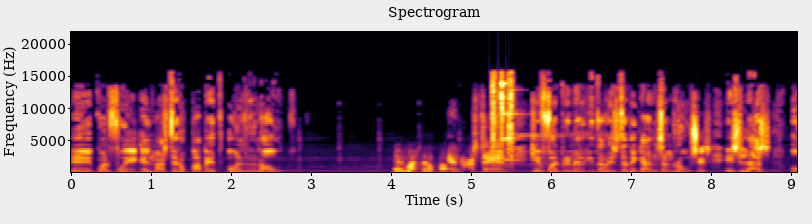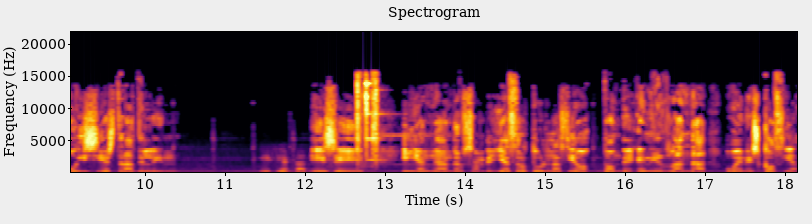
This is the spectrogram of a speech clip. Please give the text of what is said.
Eh, ¿Cuál fue? ¿El Master of Puppet o el Reload? El Master of Puppets. El Master. ¿Quién fue el primer guitarrista de Guns N' Roses? ¿Slash o Easy Stradlin? Easy Stradlin. Easy. Ian Anderson de Jethro Tull nació ¿dónde? ¿En Irlanda o en Escocia?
